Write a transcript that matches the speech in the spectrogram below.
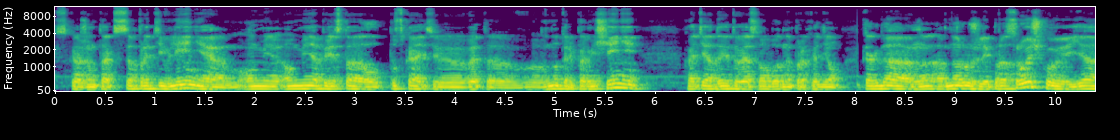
скажем так, сопротивление. Он, он меня перестал пускать э, в это, внутрь помещений, хотя до этого я свободно проходил. Когда на- обнаружили просрочку, я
